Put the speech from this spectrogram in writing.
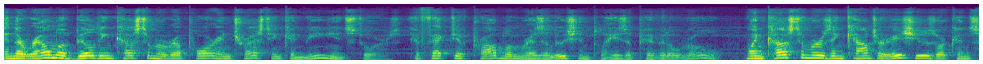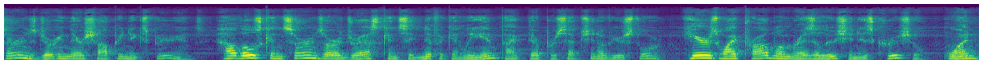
In the realm of building customer rapport and trust in convenience stores, effective problem resolution plays a pivotal role. When customers encounter issues or concerns during their shopping experience, how those concerns are addressed can significantly impact their perception of your store. Here's why problem resolution is crucial. 1.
